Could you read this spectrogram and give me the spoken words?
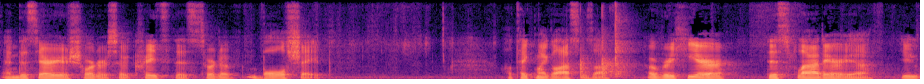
and this area is shorter, so it creates this sort of bowl shape. I'll take my glasses off. Over here, this flat area, you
